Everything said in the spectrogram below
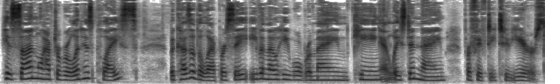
His son will have to rule in his place because of the leprosy, even though he will remain king, at least in name, for 52 years.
